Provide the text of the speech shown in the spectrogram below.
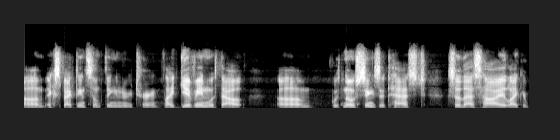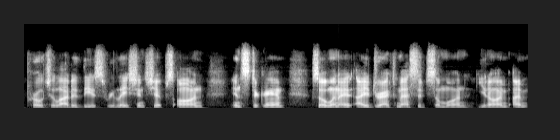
um, expecting something in return, like giving without um, with no strings attached. So that's how I like approach a lot of these relationships on Instagram. So when I, I direct message someone, you know, I'm I'm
